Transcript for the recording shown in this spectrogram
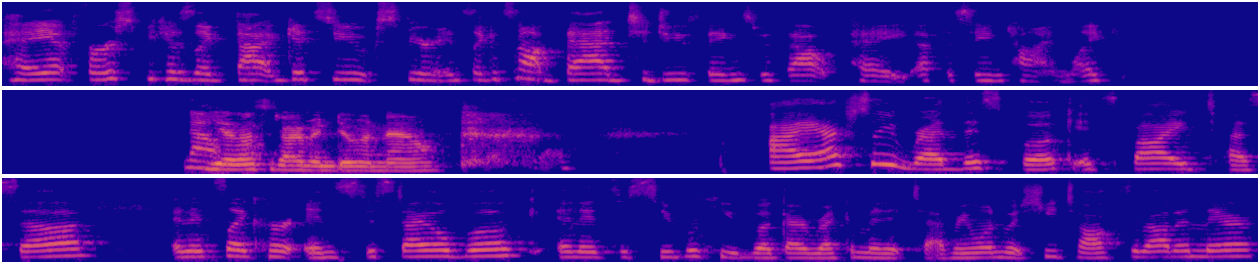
pay at first because like that gets you experience. Like it's not bad to do things without pay at the same time. Like now, yeah, that's what I've been doing now. I actually read this book. It's by Tessa and it's like her Insta style book and it's a super cute book. I recommend it to everyone, but she talks about in there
